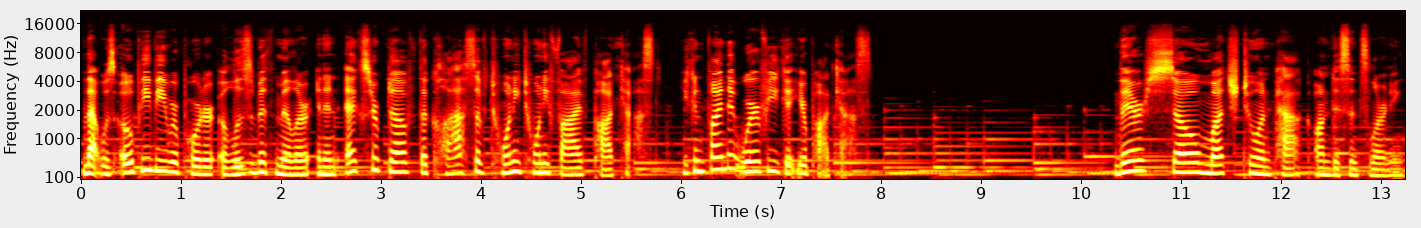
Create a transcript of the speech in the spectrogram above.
That was OPB reporter Elizabeth Miller in an excerpt of the Class of 2025 podcast. You can find it wherever you get your podcasts. There's so much to unpack on distance learning,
